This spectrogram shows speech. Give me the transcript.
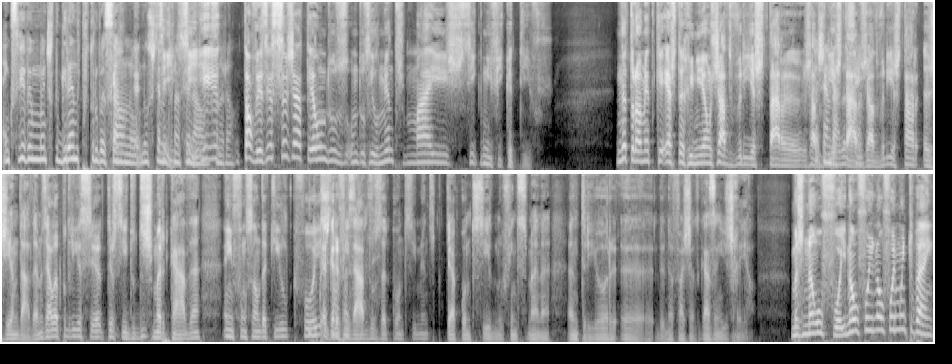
em que se vivem momentos de grande perturbação no, no sistema sim, internacional. Sim, e, talvez esse seja até um dos, um dos elementos mais significativos. Naturalmente que esta reunião já deveria estar, já agendada, deveria estar, já deveria estar agendada, mas ela poderia ser, ter sido desmarcada em função daquilo que foi que a gravidade dos acontecimentos que tinha acontecido no fim de semana anterior uh, na faixa de Gaza em Israel. Mas não o foi, não o foi, não o foi muito bem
